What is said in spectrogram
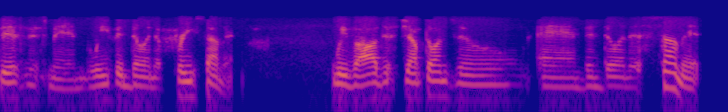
businessmen. We've been doing a free summit. We've all just jumped on Zoom and been doing this summit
